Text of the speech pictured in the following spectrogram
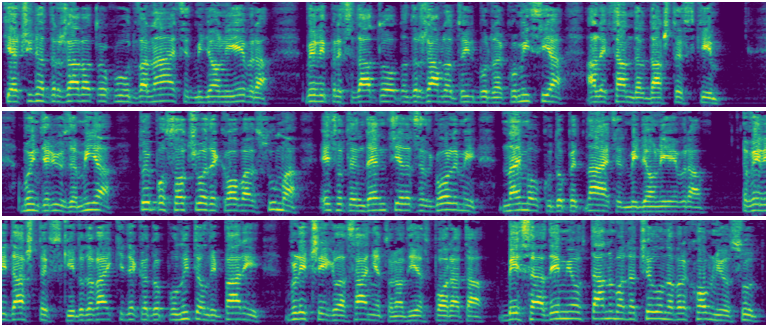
ќе чинат државата околу 12 милиони евра, вели председател на Државната изборна комисија Александар Даштевски. Во интервју за МИА, тој посочува дека оваа сума е со тенденција да се зголеми најмалку до 15 милиони евра вели Даштевски, додавајќи дека дополнителни пари влече и гласањето на диаспората. Беса Адеми останува на чело на Врховниот суд.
